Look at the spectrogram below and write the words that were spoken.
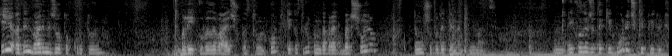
і один варений желток крутую. Олійку виливаєш в каструльку, тільки каструльку треба брати большую, тому що буде пена підніматися. І коли вже такі булечки підуть,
